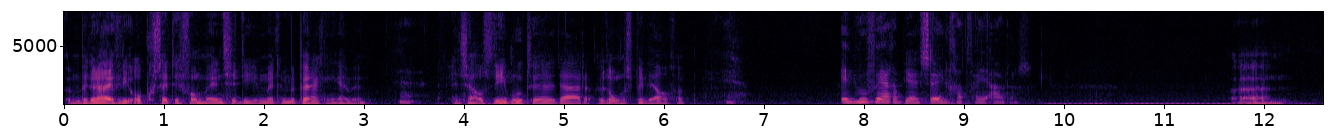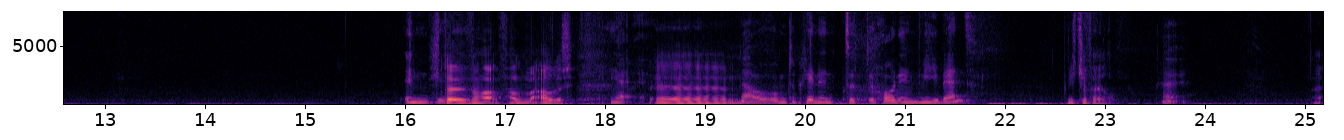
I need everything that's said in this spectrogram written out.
een bedrijf die opgezet is voor mensen die met een beperking hebben. Ja. En zelfs die moeten daar het onderspit delven. In hoeverre heb jij steun gehad van je ouders? Um, in steun van, van mijn ouders. Ja. Uh, nou, om te beginnen te, gewoon in wie je bent. Niet zoveel. Nee. nee.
